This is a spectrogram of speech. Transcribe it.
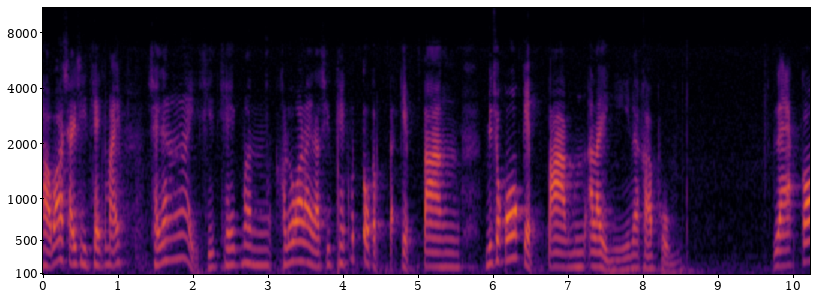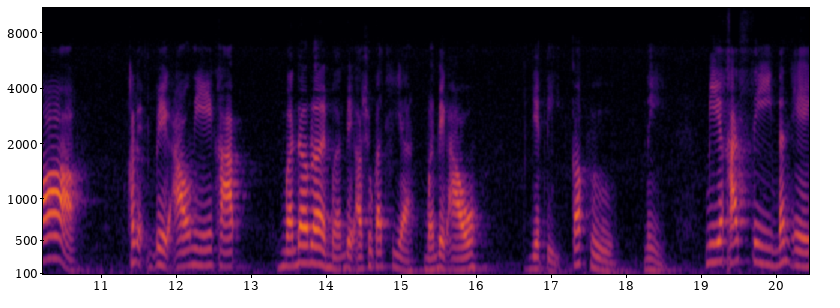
ถามว่าใช้ชีสเค้กไหม ใช้ได้ชีสเค้กมันเขาเรียกว่าอะไรนะชีสเค้กมันตัวกับเก็บตังมิโชโก้เก็บตังอะไรอย่างนี้นะครับผม และก็เขาเรียกเบรกเอานี้ครับ เหมือนเดิมเลยเหมือนเบรกเอาชูการ์เทีย เหมือนเบรกเอาเยติก็คือนี่ มีคัสซีนนั่นเอง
